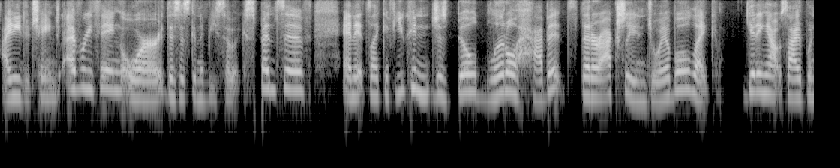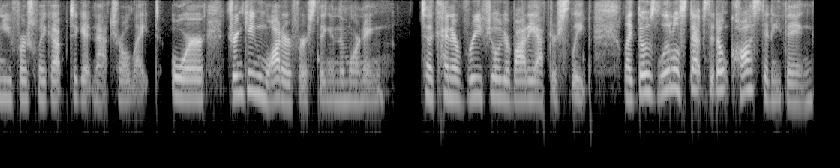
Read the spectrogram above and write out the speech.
I need to change everything or this is going to be so expensive. And it's like if you can just build little habits that are actually enjoyable, like getting outside when you first wake up to get natural light or drinking water first thing in the morning to kind of refuel your body after sleep. Like those little steps that don't cost anything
